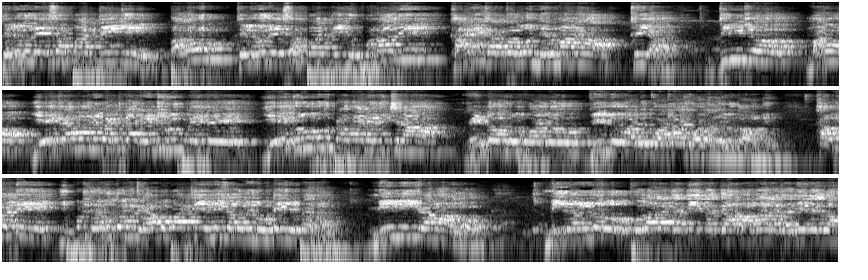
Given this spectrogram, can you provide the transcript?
తెలుగుదేశం పార్టీకి బలం తెలుగుదేశం పార్టీకి పునాది కార్యకర్తలు నిర్మాణ క్రియ. దీంట్లో మనం ఏ గ్రామాన్ని పట్టినా రెండు గ్రూపులు అయితే ఏ గ్రూపుకు ప్రాధాన్యత ఇచ్చినా రెండో గ్రూప్ వాళ్ళు వీళ్ళు వాళ్ళు కొట్లాడుకోవడం జరుగుతూ ఉంది. కాబట్టి ఇప్పుడు జరుగుతున్న గ్రామ పార్టీ ఎన్నికల్లో నేను ఒకటే చెప్పాను. మీ మీ గ్రామాల్లో మీరందరూ కులాలకు అతీతంగా మతాలకు అతీతంగా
